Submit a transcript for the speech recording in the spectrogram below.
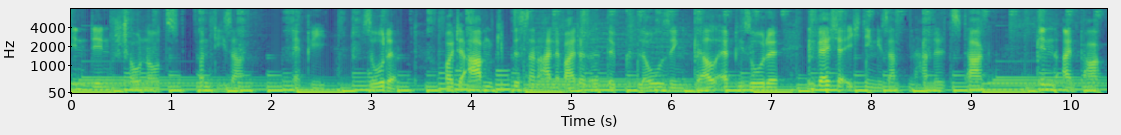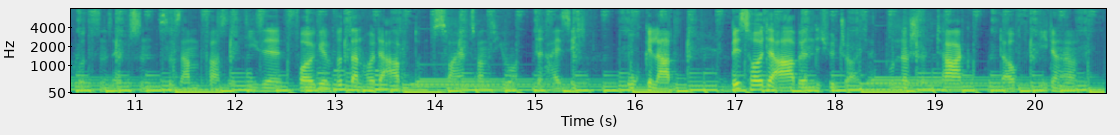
in den Show Notes von dieser Episode. Heute Abend gibt es dann eine weitere The Closing Bell Episode, in welcher ich den gesamten Handelstag in ein paar kurzen Sätzen zusammenfasse. Diese Folge wird dann heute Abend um 22.30 Uhr hochgeladen. Bis heute Abend, ich wünsche euch einen wunderschönen Tag und auf Wiederhören.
